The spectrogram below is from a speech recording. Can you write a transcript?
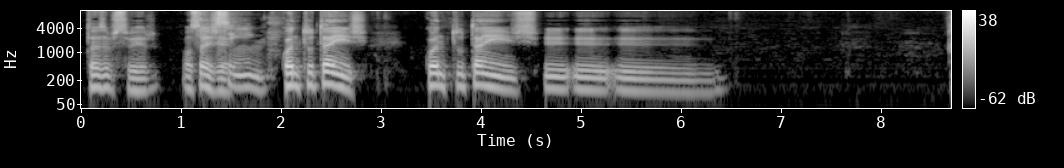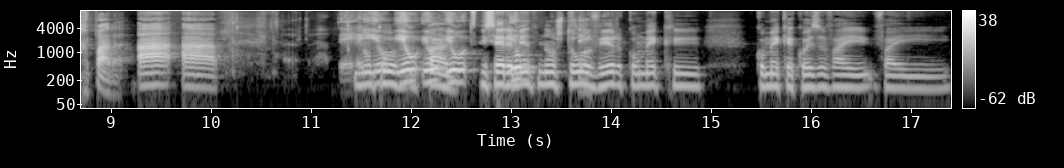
Estás a perceber? Ou seja, Sim. quando tu tens quando tu tens uh, uh, uh... repara, há, há... Não eu, eu, eu, eu, sinceramente eu, não estou sim. a ver como é que como é que a coisa vai vai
